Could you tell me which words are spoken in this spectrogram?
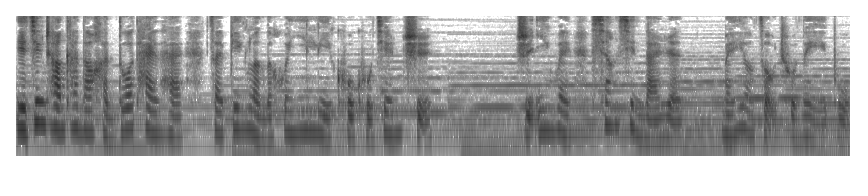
也经常看到很多太太在冰冷的婚姻里苦苦坚持，只因为相信男人没有走出那一步。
